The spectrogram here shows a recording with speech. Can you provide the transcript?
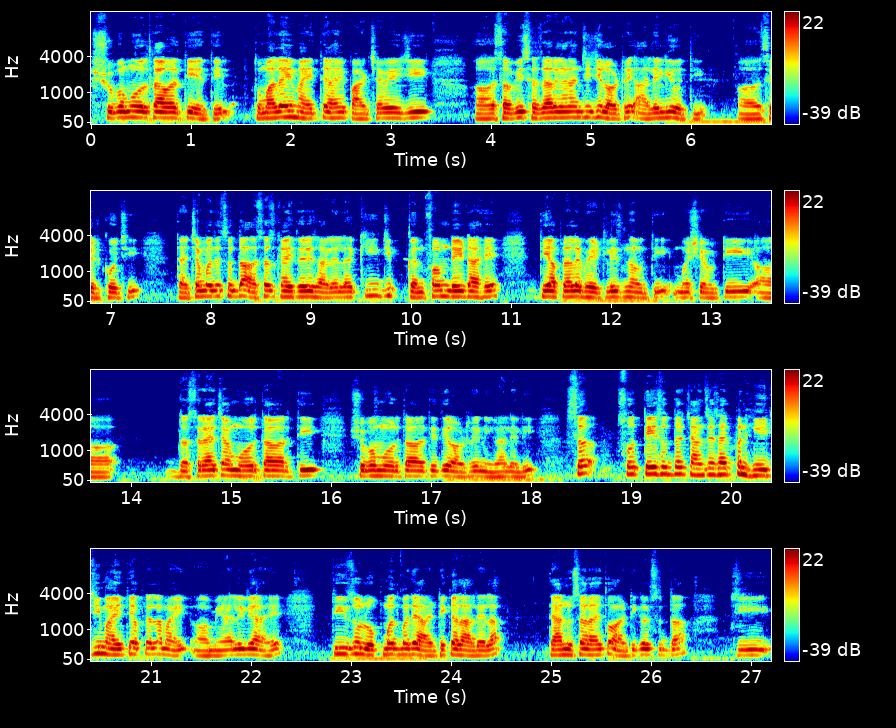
शुभमुहूर्तावरती येतील. तुम्हालाही माहिती आहे पाठच्या वेळी जी सव्वीस हजार घरांची जी लॉटरी आलेली होती सिडकोची त्याच्यामध्ये सुद्धा असंच काहीतरी झालेलं की जी कन्फर्म डेट आहे ती आपल्याला भेटलीच नव्हती. मग शेवटी दसऱ्याच्या मुहूर्तावरती शुभ मुहूर्तावरती ती लॉटरी निघालेली. स सो ते सुद्धा चान्सेस आहेत पण ही जी माहिती आपल्याला माहि मिळालेली आहे ती जो लोकमतमध्ये आर्टिकल आलेला त्यानुसार आहे तो आर्टिकलसुद्धा जी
